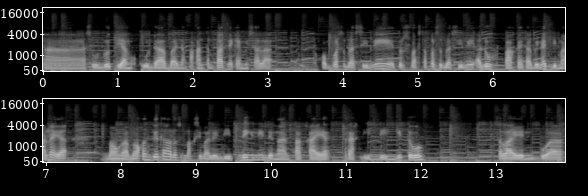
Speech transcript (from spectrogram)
uh, sudut yang udah banyak makan tempat nih kayak misalnya kompor sebelah sini terus wastafel sebelah sini. Aduh pakai kabinet di mana ya? Mau nggak mau kan kita harus maksimalin dinding nih dengan pakai rak dinding gitu. Selain buat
